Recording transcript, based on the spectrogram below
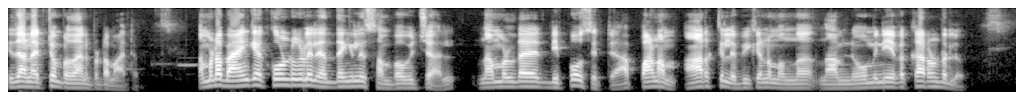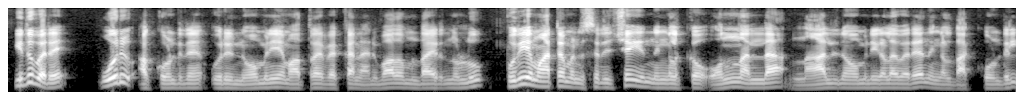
ഇതാണ് ഏറ്റവും പ്രധാനപ്പെട്ട മാറ്റം. നമ്മുടെ ബാങ്ക് അക്കൗണ്ടുകളിൽ എന്തെങ്കിലും സംഭവിച്ചാൽ നമ്മളുടെ ഡിപ്പോസിറ്റ് ആ പണം ആർക്ക് ലഭിക്കണമെന്ന് നാം നോമിനിയെ വെക്കാറുണ്ടല്ലോ. ഇതുവരെ ഒരു അക്കൗണ്ടിന് ഒരു നോമിനിയെ മാത്രമേ വെക്കാൻ അനുവാദം ഉണ്ടായിരുന്നുള്ളൂ പുതിയ മാറ്റം അനുസരിച്ച് നിങ്ങൾക്ക് ഒന്നല്ല നാല് നോമിനികളെ വരെ നിങ്ങളുടെ അക്കൗണ്ടിൽ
